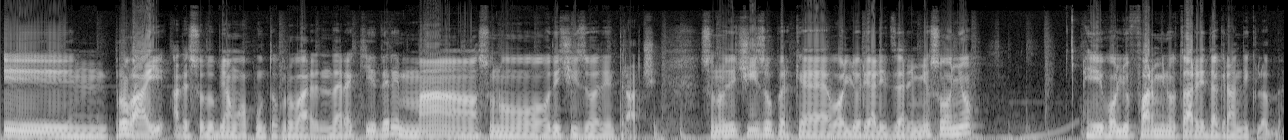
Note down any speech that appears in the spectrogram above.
e mm, provai, adesso dobbiamo appunto provare ad andare a chiedere, ma sono deciso ad entrarci. Sono deciso perché voglio realizzare il mio sogno e voglio farmi notare da grandi club.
